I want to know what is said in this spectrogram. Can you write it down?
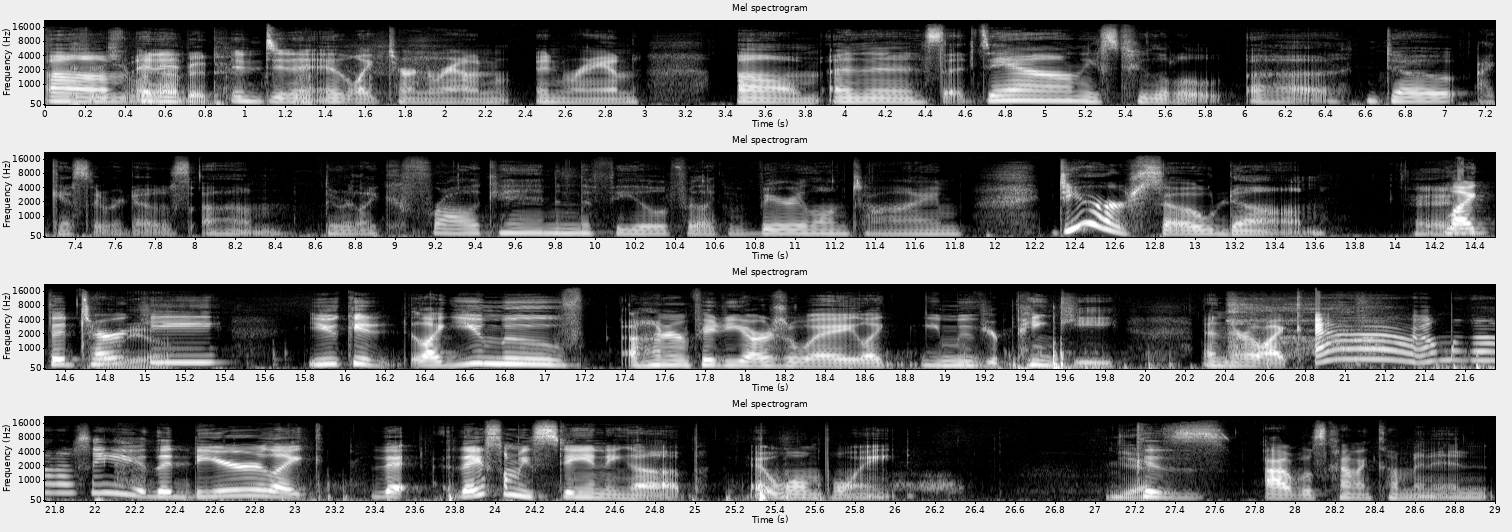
Um, and it, it didn't. It like turned around and ran. Um, and then sat down. These two little uh, doe, I guess they were does. Um, they were like frolicking in the field for like a very long time. Deer are so dumb. Hey. Like the turkey, you could like you move 150 yards away, like you move your pinky, and they're like, ah, oh my god, I see you. The deer, like they, they saw me standing up at one point yeah. because I was kind of coming in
